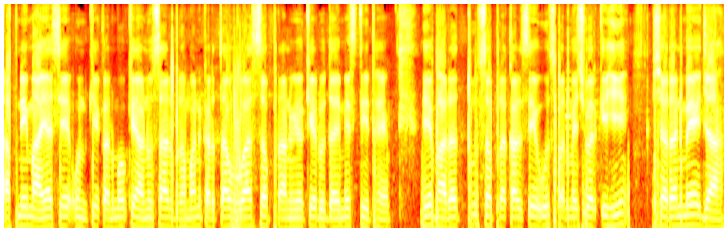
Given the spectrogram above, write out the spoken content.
अपनी माया से उनके कर्मों के अनुसार भ्रमण करता हुआ सब प्राणियों के हृदय में स्थित है। हे भारत, तू सब प्रकार से उस परमेश्वर की ही शरण में जा।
